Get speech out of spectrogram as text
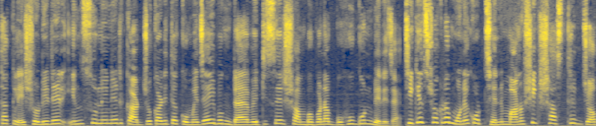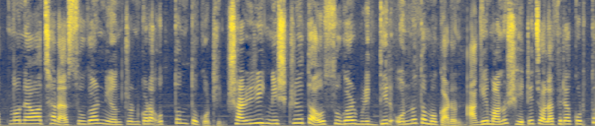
থাকলে শরীরের ইনসুলিনের কার্যকারিতা কমে যায় এবং ডায়াবেটিসের সম্ভাবনা বহুগুণ বেড়ে যায়। চিকিৎসকরা মনে করছেন মানসিক স্বাস্থ্যের যত্ন নেওয়া ছাড়া সুগার নিয়ন্ত্রণ করা অত্যন্ত কঠিন। শারীরিক নিষ্ক্রিয়তাও সুগার বৃদ্ধির অন্যতম কারণ। আগে মানুষ হেঁটে চলাফেরা করত,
